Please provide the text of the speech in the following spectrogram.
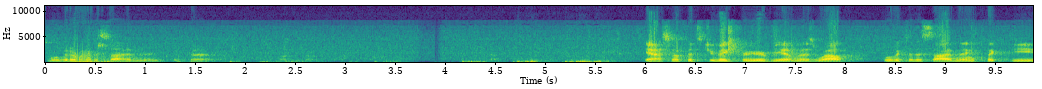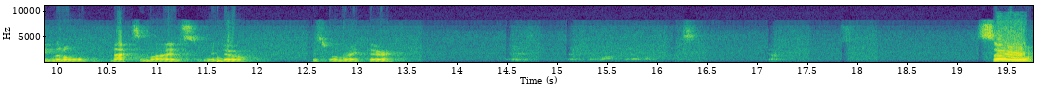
move it over to the side and then click that. Yeah, so if it's too big for your VM as well, move it to the side and then click the little maximize window, this one right there. Actually lock that one. So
